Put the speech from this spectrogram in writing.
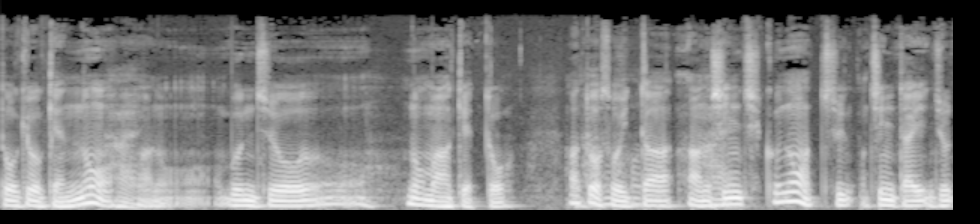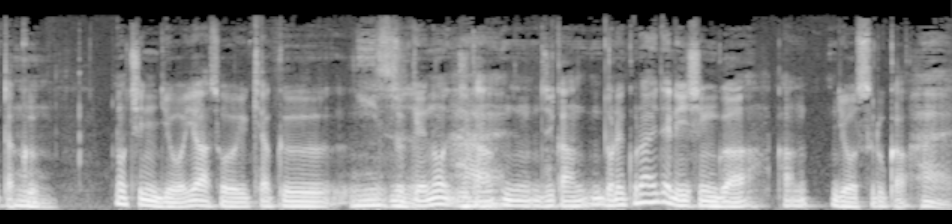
東京圏の,、はい、あの分譲のマーケットあとそういったあの新築の賃貸住宅、うんの賃料やそういう客付けの時間、はい、時間、どれくらいでリーシングが完了するか、はい、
